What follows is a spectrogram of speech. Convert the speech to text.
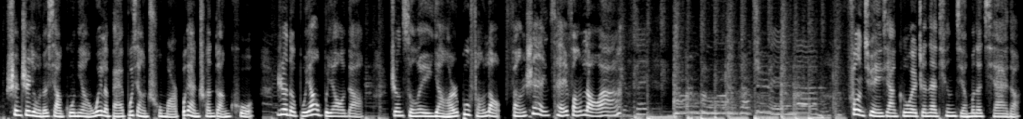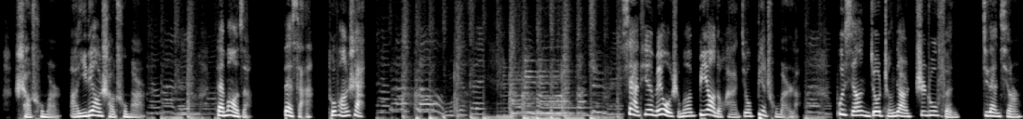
甚至有的小姑娘为了白不想出门，不敢穿短裤，热的不要不要的。正所谓养儿不防老，防晒才防老啊！奉劝一下各位正在听节目的亲爱的，少出门啊，一定要少出门，戴帽子、带伞、涂防晒。夏天没有什么必要的话，就别出门了。不行，你就整点蜘蛛粉。鸡蛋清。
